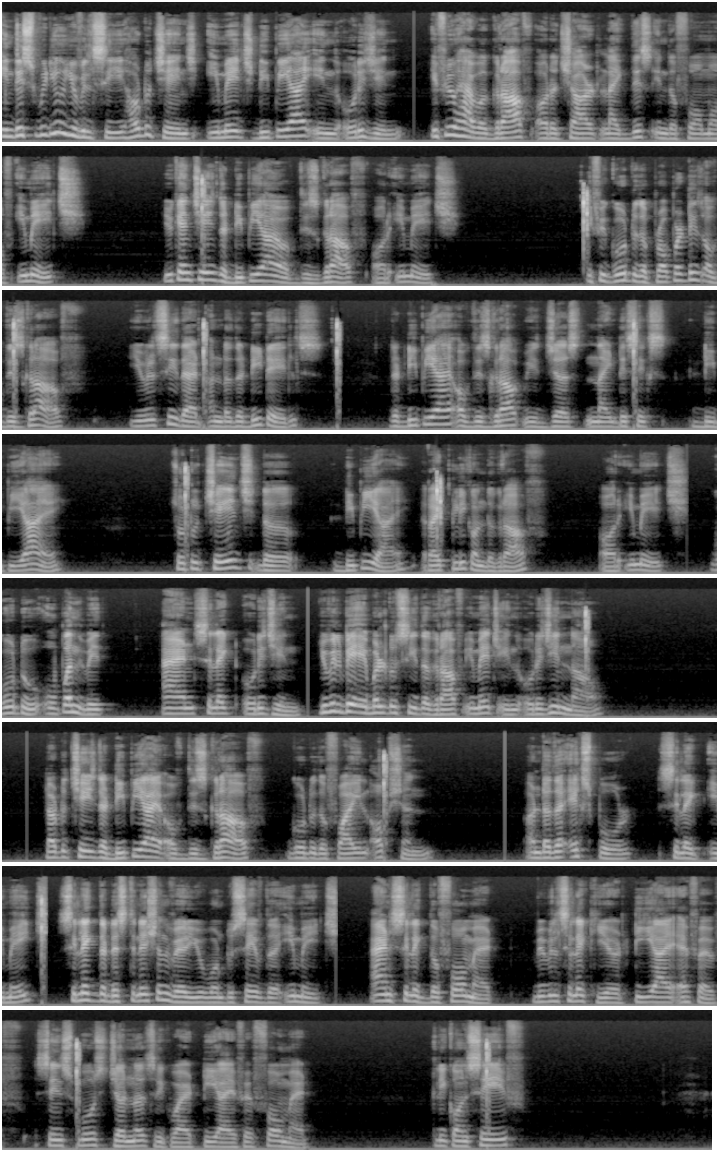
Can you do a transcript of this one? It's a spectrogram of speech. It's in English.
In this video you will see how to change image DPI in Origin. If you have a graph or a chart like this in the form of image, you can change the DPI of this graph or image. If you go to the properties of this graph, you will see that under the details, the DPI of this graph is just 96 DPI. So to change the DPI, right click on the graph or image, go to open with and select origin. You will be able to see the graph image in origin now. Now to change the DPI of this graph, go to the file option. Under the export, select image, select the destination where you want to save the image and select the format. We will select here TIFF since most journals require TIFF format. Click on save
